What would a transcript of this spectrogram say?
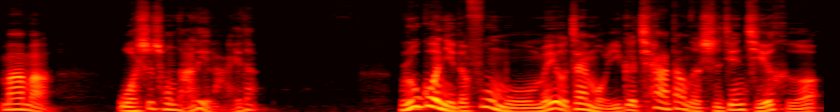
妈妈，我是从哪里来的？如果你的父母没有在某一个恰当的时间结合，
